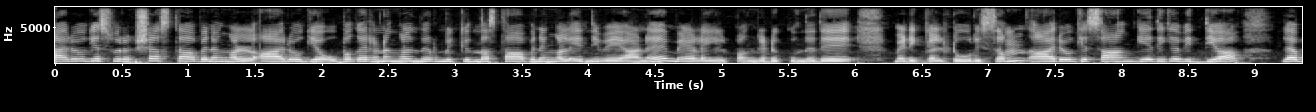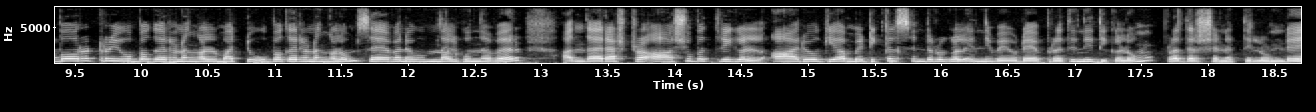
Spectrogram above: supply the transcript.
ആരോഗ്യ സുരക്ഷാ സ്ഥാപനങ്ങൾ ആരോഗ്യ ഉപകരണങ്ങൾ നിർമ്മിക്കുന്ന സ്ഥാപനങ്ങൾ എന്നിവയാണ് മേളയിൽ പങ്കെടുക്കുന്നത്. മെഡിക്കൽ ടൂറിസം ആരോഗ്യ സാങ്കേതിക വിദ്യ ലബോറട്ടറി ഉപകരണങ്ങൾ മറ്റു ഉപകരണങ്ങളും സേവനവും നൽകുന്നവർ അന്താരാഷ്ട്ര ആശുപത്രികൾ ആരോഗ്യ മെഡിക്കൽ സെന്ററുകൾ എന്നിവയുടെ പ്രതിനിധികളും പ്രദർശനത്തിലുണ്ട്.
